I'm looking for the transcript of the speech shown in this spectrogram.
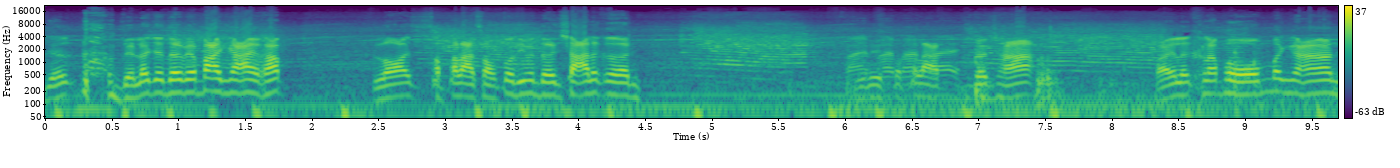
เดี๋ยวเดี๋ยวเราจะเดินไปบ้านงานครับรอสัตว์ประหลาดสองตัวนี้มันเดินช้าเหลือเกินไปดูดิไปสัตว์ไปประหลาดไปเดินช้า ไปเลยครับผมบ้านงานไ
